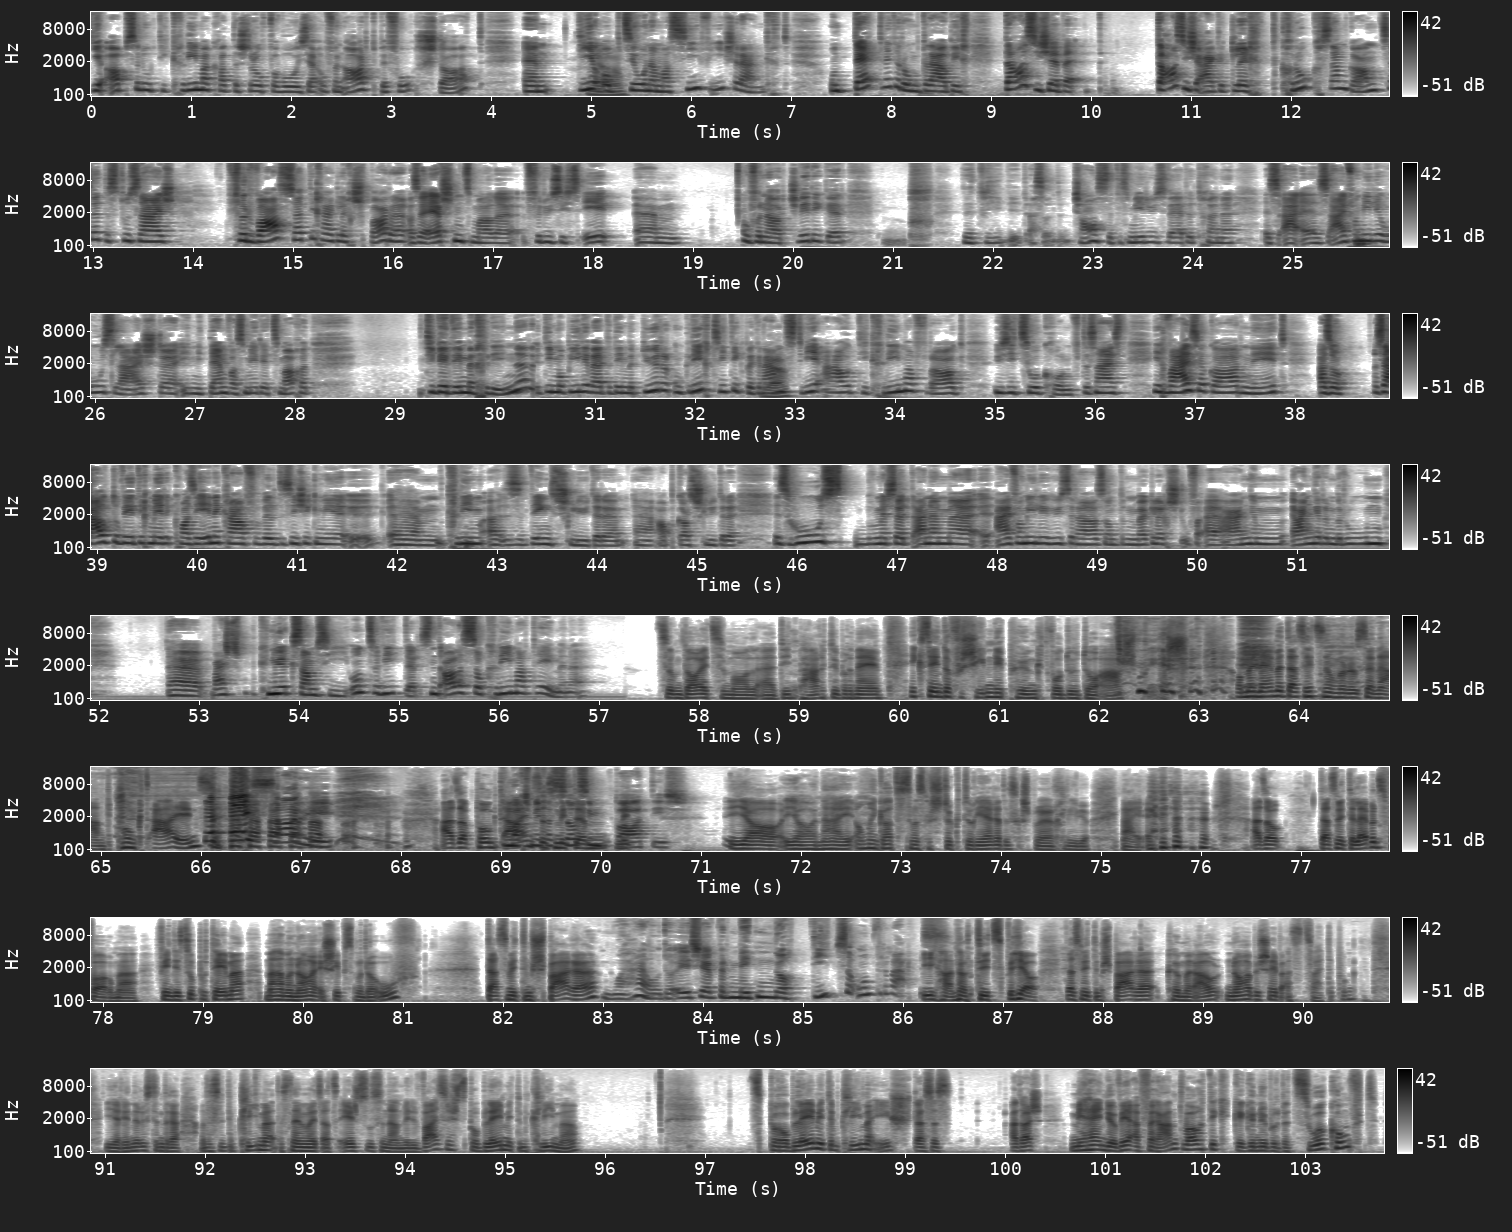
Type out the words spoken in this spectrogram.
die absolute Klimakatastrophe, die uns ja auf eine Art bevorsteht, ähm, die ja. Optionen massiv einschränkt. Und dort wiederum glaube ich, das ist eben, das ist eigentlich die Krux am Ganzen, dass du sagst, für was sollte ich eigentlich sparen? Also erstens mal, äh, für uns ist es eh ähm, auf eine Art schwieriger. Pff, also die Chance, dass wir uns werden können, ein, ein Einfamilienhaus leisten mit dem, was wir jetzt machen, die wird immer kleiner, die Immobilien werden immer teurer und gleichzeitig begrenzt ja. wie auch die Klimafrage unsere Zukunft. Das heißt, ich weiß ja gar nicht, also ein Auto werde ich mir quasi eh nicht kaufen, weil das ist irgendwie äh, ähm, Klima, also Dings schleudern, äh, Abgas schleudern. Ein Haus, man sollte auch nicht mehr Einfamilienhäuser haben, sondern möglichst auf äh, engem, engerem Raum, äh, weißt, genügsam sein und so weiter. Das sind alles so Klimathemen um da jetzt mal äh, deinen Part übernehmen. Ich sehe da verschiedene Punkte, wo du da ansprichst. Und wir nehmen das jetzt nochmal auseinander. Punkt eins. Sorry. Also Punkt eins, das mit so dem sympathisch. Mit, ja, ja, nein. Oh mein Gott, das muss man strukturieren, das Gespräch, Livio. Nein. also das mit der Lebensform finde ich ein super Thema. Machen wir nachher, ich schreibe es mir da auf. Das mit dem Sparen. Wow, da ist jemand mit Notizen unterwegs. Ich habe Notizen, ja. Das mit dem Sparen können wir auch nachher beschreiben als zweiter Punkt. Ich erinnere uns daran. Und das mit dem Klima, das nehmen wir jetzt als erstes auseinander. Weil, weißt du, das Problem mit dem Klima? Das Problem mit dem Klima ist, dass es, also weißt, wir haben ja wie eine Verantwortung gegenüber der Zukunft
